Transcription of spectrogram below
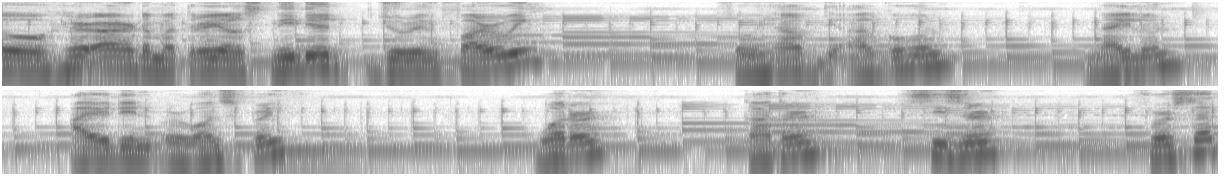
So here are the materials needed during farrowing. So we have the alcohol, nylon, iodine or one spray, water, cutter, scissor, forcep,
